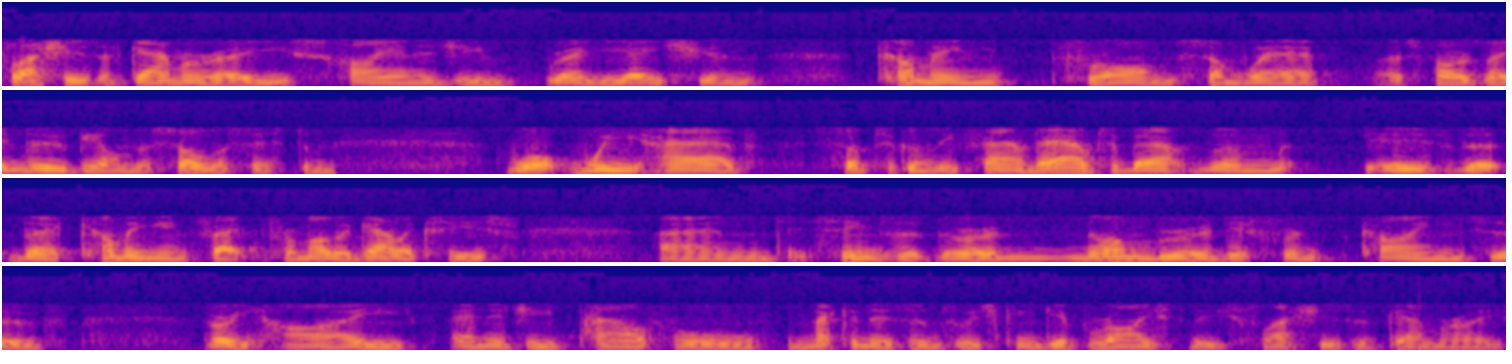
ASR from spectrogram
flashes of gamma rays, high energy radiation, coming from somewhere, as far as they knew, beyond the solar system. What we have subsequently found out about them is that they're coming, in fact, from other galaxies. And it seems that there are a number of different kinds of very high energy, powerful mechanisms which can give rise to these flashes of gamma rays.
